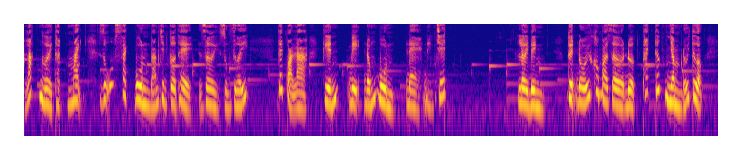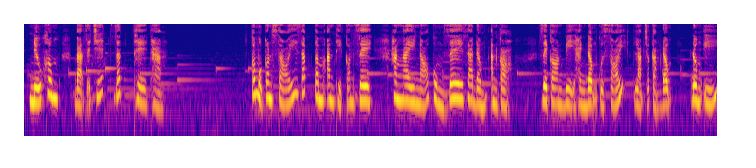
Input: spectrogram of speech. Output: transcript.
lắc người thật mạnh, rũ sạch bùn bám trên cơ thể, rơi xuống dưới. Kết quả là kiến bị đống bùn đè đến chết. Lời bình, tuyệt đối không bao giờ được thách thức nhầm đối tượng, nếu không bạn sẽ chết rất thê thảm. Có một con sói dắp tâm ăn thịt con dê, hàng ngày nó cùng dê ra đồng ăn cỏ. Dê con bị hành động của sói làm cho cảm động, đồng ý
